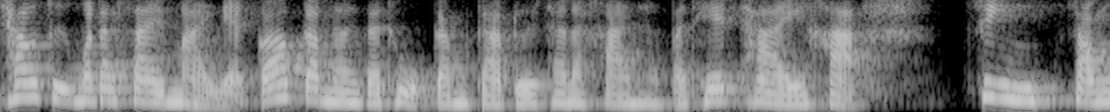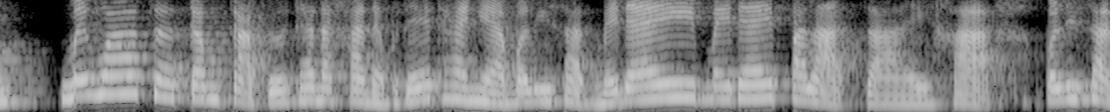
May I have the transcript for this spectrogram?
เช่าซื้อมอเตอร์ไซค์ใหม่เนี่ยก็กำลังจะถูกกำกับโดยธนาคารแห่งประเทศไทยค่ะ สิ่งสองไม่ว่าจะกำกับโดยธนาคารแห่งประเทศไทยเนี่ย บริษัทไม่ได้ไม่ได้ประหลาดใจค่ะ บริษัท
